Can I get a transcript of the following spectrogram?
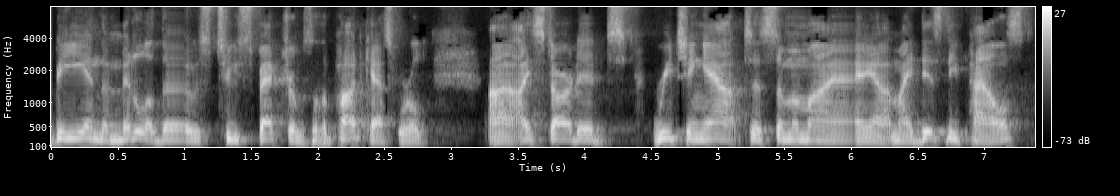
be in the middle of those two spectrums of the podcast world. Uh, I started reaching out to some of my uh, my Disney pals,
